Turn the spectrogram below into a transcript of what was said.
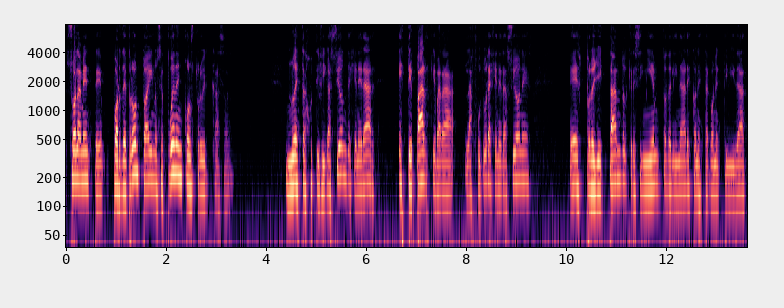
Solamente por de pronto ahí no se pueden construir casas. Nuestra justificación de generar este parque para las futuras generaciones es proyectando el crecimiento de Linares con esta conectividad.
